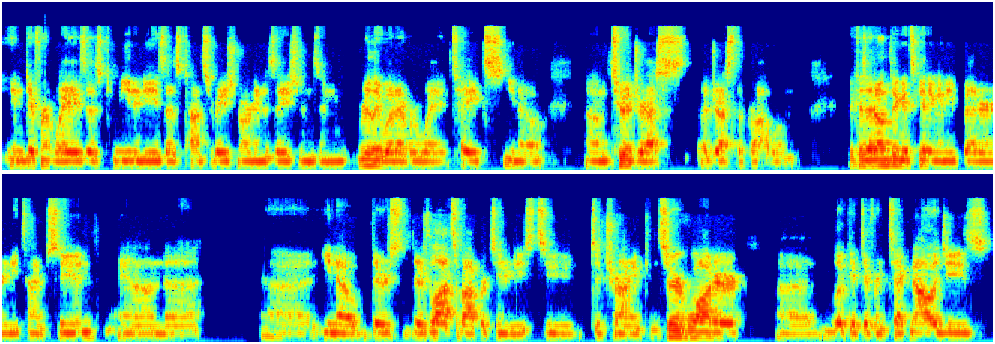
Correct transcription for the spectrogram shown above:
in different ways as communities, as conservation organizations, and really whatever way it takes, you know, um, to address address the problem. Because I don't think it's getting any better anytime soon, and uh, uh, you know, there's there's lots of opportunities to to try and conserve water, uh, look at different technologies,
